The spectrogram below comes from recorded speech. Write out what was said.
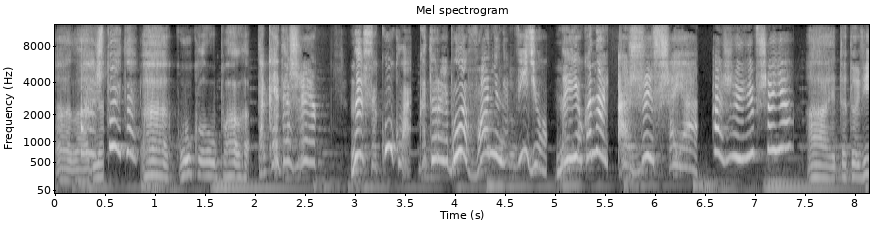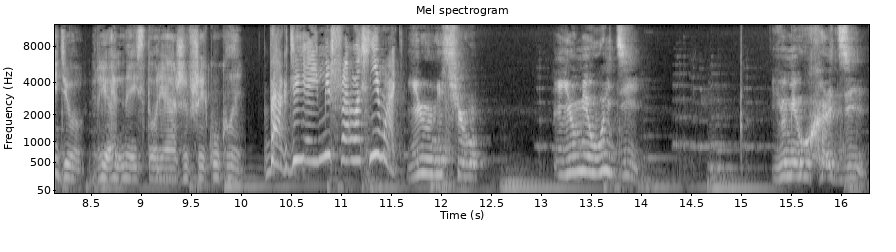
А, ладно. Что это? А, кукла упала. Так это же наша кукла, которая была в Ванином видео на ее канале. Ожившая. Ожившая? А, это то видео, реальная история ожившей куклы. Да, где я ей мешала снимать. Юмичу! Юми, уйди! Юми, уходи!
